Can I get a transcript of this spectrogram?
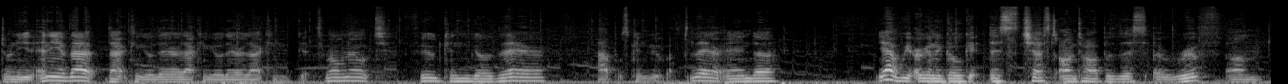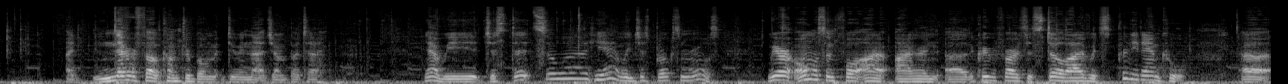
Don't need any of that. That can go there, that can go there, that can get thrown out. Food can go there. Apples can move up there. And, uh, yeah, we are going to go get this chest on top of this uh, roof. Um, I never felt comfortable doing that jump, but, uh, yeah, we just did. So, uh, yeah, we just broke some rules. We are almost in full iron. Uh, the Creeper Farts is still alive, which is pretty damn cool. Uh,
